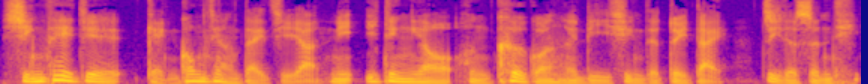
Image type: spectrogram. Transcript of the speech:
形态界健康这样代际啊，你一定要很客观、很理性的对待自己的身体。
